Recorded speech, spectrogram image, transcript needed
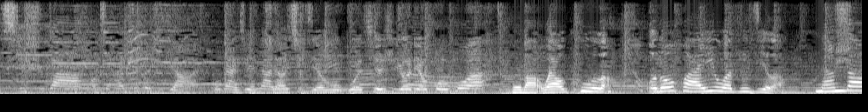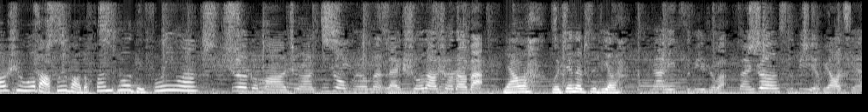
其实吧，好像还真的是这样哎。我感觉那两期节目，我确实有点活泼啊。对吧，我要哭了，我都怀疑我自己了。难道是我把瑰宝的欢脱给封印了？这个嘛，就让听众朋友们来说道说道吧。凉了，我真的自闭了。那你自闭是吧，反正自闭也不要钱。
